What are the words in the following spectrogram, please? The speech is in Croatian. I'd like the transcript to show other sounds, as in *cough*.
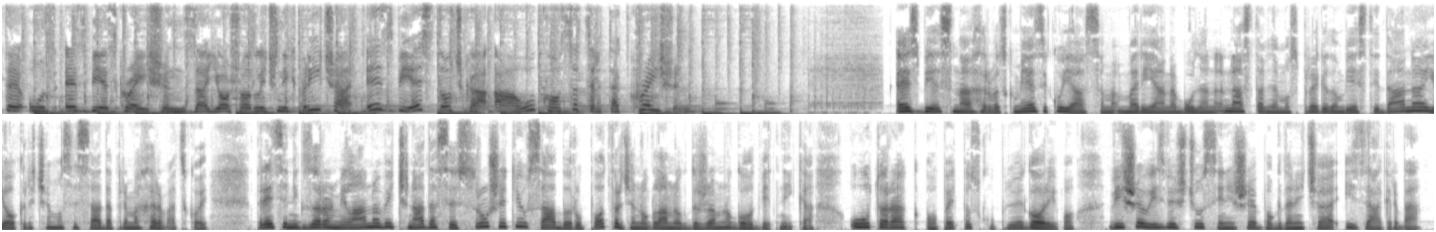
ste uz SBS Creation. Za još odličnih priča, sbs.au kosacrta creation. SBS na hrvatskom jeziku, ja sam Marijana Buljan. Nastavljamo s pregledom vijesti dana i okrećemo se sada prema Hrvatskoj. Predsjednik Zoran Milanović nada se srušiti u Saboru potvrđenog glavnog državnog odvjetnika. Utorak opet poskupljuje gorivo. Više u izvješću Siniše Bogdanića iz Zagreba.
